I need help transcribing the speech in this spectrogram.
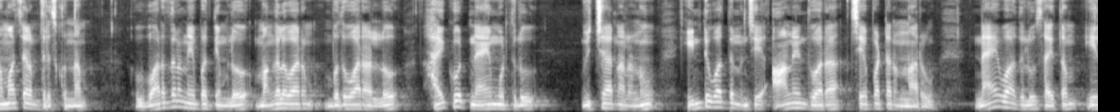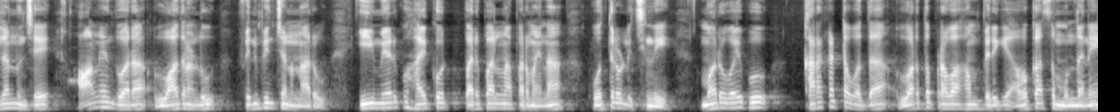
సమాచారం తెలుసుకుందాం. వరదల నేపథ్యంలో మంగళవారం బుధవారాల్లో హైకోర్టు న్యాయమూర్తులు విచారణలను ఇంటి వద్ద నుంచే ఆన్లైన్ ద్వారా చేపట్టనున్నారు. న్యాయవాదులు సైతం ఇళ్ళ నుంచే ఆన్లైన్ ద్వారా వాదనలు వినిపించనున్నారు. ఈ మేరకు హైకోర్టు పరిపాలనాపరమైన ఉత్తర్వులు ఇచ్చింది. మరోవైపు కరకట్ట వద్ద వరద ప్రవాహం పెరిగే అవకాశం ఉందనే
